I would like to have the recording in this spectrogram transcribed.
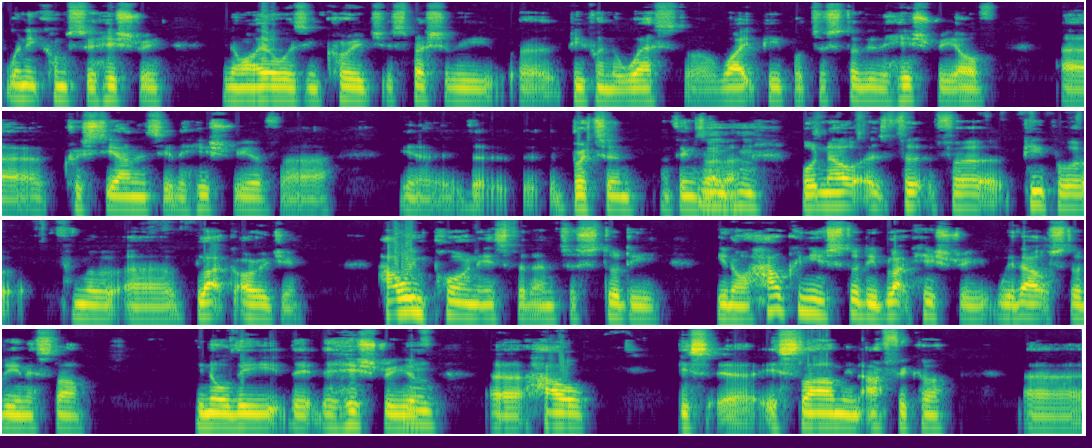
when it comes to history, you know, I always encourage, especially uh, people in the West or white people, to study the history of uh, Christianity, the history of, uh, you know, the, the Britain and things like that. Mhm. But now, for, for people from a uh, black origin, how important it is for them to study, you know, how can you study black history without studying Islam? You know, the, the, the history of Mm. uh, how is, uh, Islam in Africa, uh,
